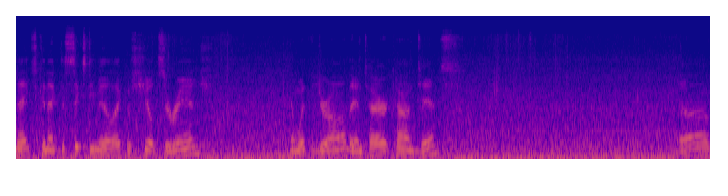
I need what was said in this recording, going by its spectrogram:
Next, connect the 60 mil Equashield syringe and withdraw the entire contents of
